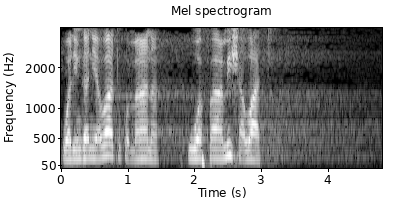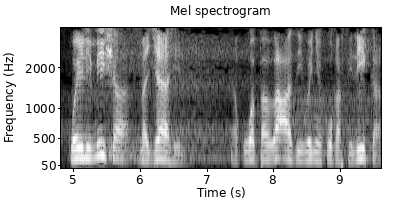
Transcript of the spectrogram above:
Kuwalingania watu kwa maana kuwafahamisha watu kuelimisha majahil na kuwapa waadhi wenye kughafilika.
